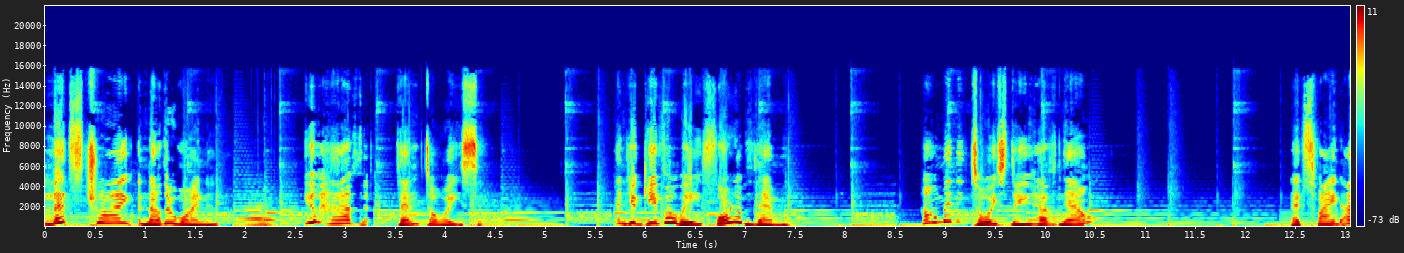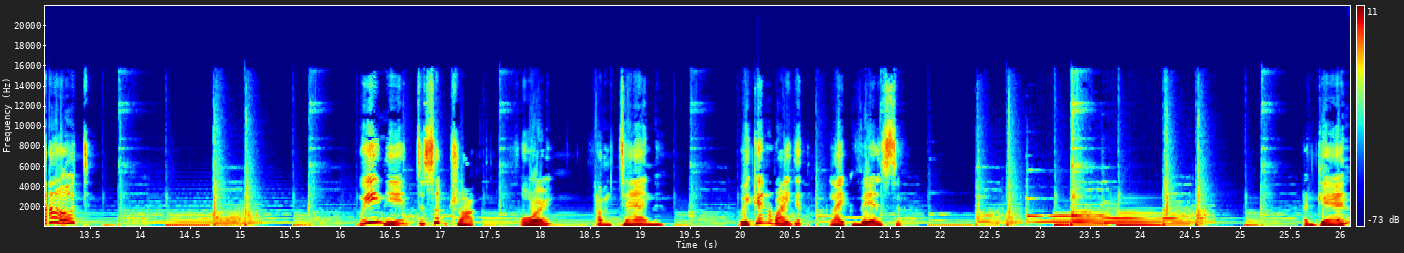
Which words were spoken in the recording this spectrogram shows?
Let's try another one. You have 10 toys and you give away 4 of them. How many toys do you have now? Let's find out. We need to subtract 4 from 10. We can write it like this. Again,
